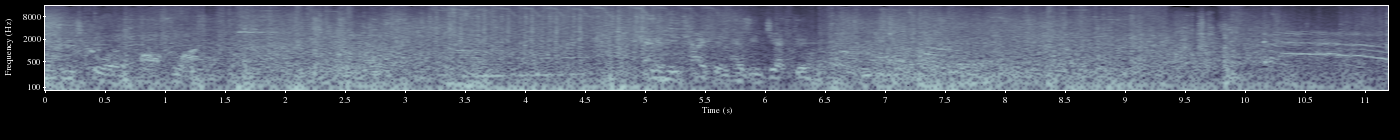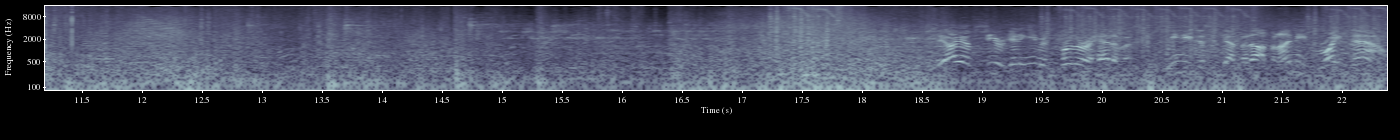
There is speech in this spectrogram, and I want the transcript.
Damage core offline. Enemy Titan has ejected. The IMC are getting even further ahead of us. We need to step it up, and I mean right now.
